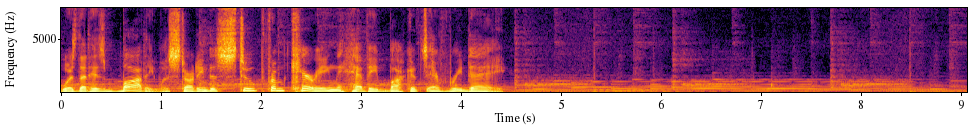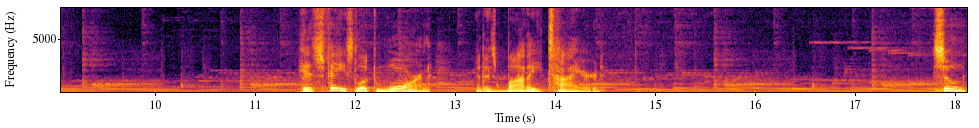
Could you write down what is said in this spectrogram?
was that his body was starting to stoop from carrying the heavy buckets every day. His face looked worn and his body tired. Soon,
